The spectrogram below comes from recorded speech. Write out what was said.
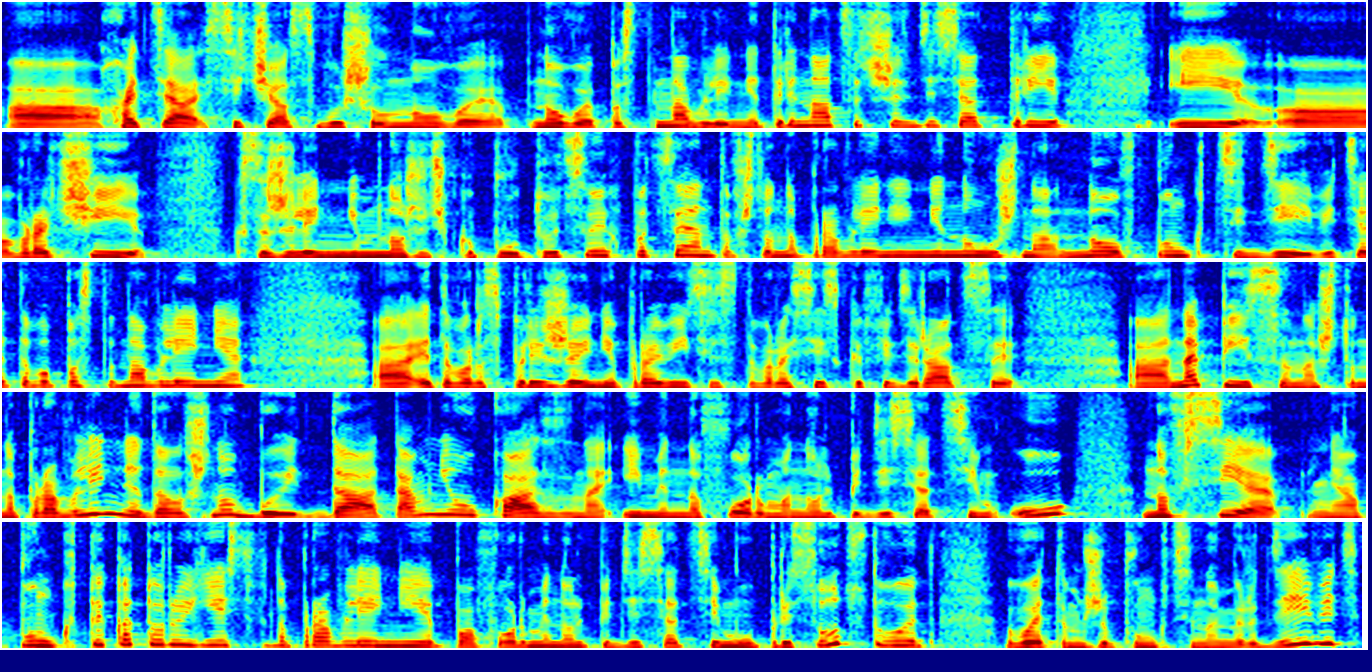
а, хотя сейчас вышло новое, новое постановление 1363, и а, врачи, к сожалению, немножечко путают своих пациентов, что направление не нужно, но в пункте 9 этого постановления а, этого распоряжения правительства Российской Федерации написано, что направление должно быть. Да, там не указана именно форма 057У, но все пункты, которые есть в направлении по форме 057У, присутствуют в этом же пункте номер 9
